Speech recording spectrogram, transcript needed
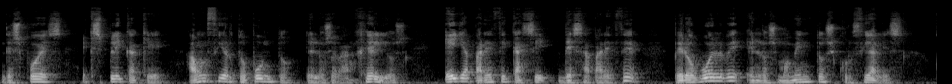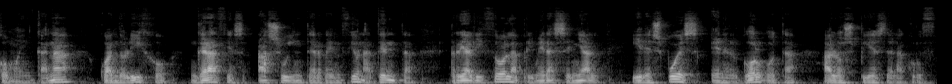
Después explica que, a un cierto punto, en los Evangelios, ella parece casi desaparecer, pero vuelve en los momentos cruciales, como en Caná, cuando el Hijo, gracias a su intervención atenta, realizó la primera señal y después en el Gólgota a los pies de la cruz.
